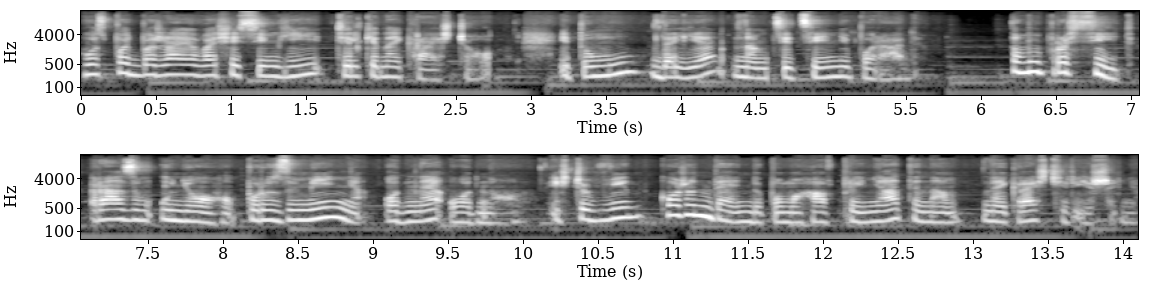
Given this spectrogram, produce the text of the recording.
Господь бажає вашій сім'ї тільки найкращого і тому дає нам ці цінні поради. Тому просіть разом у нього порозуміння одне одного, і щоб він кожен день допомагав прийняти нам найкращі рішення.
